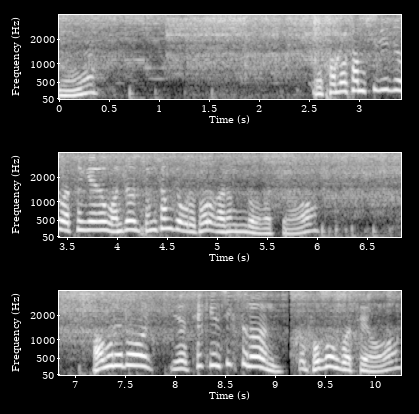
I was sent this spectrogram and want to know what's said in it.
예. 예, 353 시리즈 같은 경우는 완전 정상적으로 돌아가는 것 같죠. 아무래도 예, 테킨 6는 좀 버거운 것 같아요.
